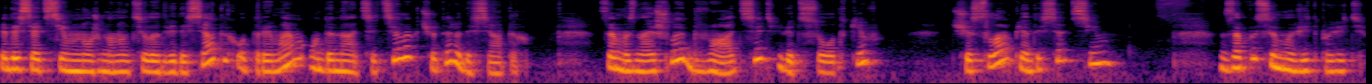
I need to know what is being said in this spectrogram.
57 множимо на 0,2 отримаємо 11,4. Це ми знайшли 20% числа 57. Записуємо відповідь.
